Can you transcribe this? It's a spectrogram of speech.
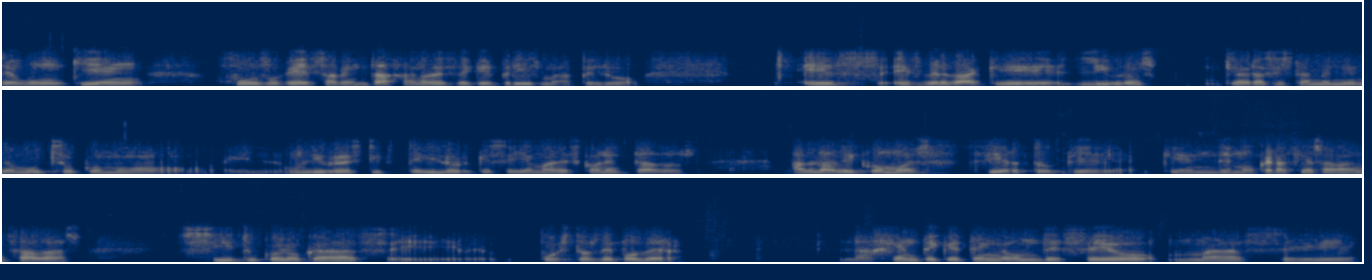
según quién juzgue esa ventaja, ¿no? Desde qué prisma, pero es, es verdad que libros que ahora se están vendiendo mucho, como un libro de Steve Taylor que se llama Desconectados, habla de cómo es cierto que, en democracias avanzadas, si tú colocas eh, puestos de poder, la gente que tenga un deseo más eh,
